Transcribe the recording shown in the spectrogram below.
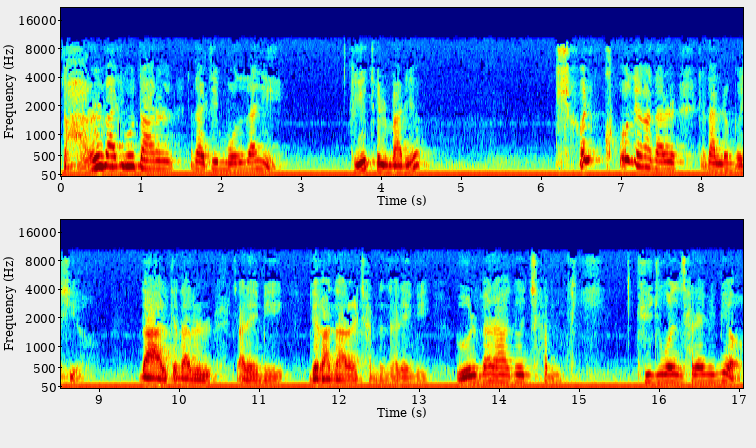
나를 가지고 나를 깨달지 못하다니. 그게 될 말이요? 결코 내가 나를 깨달는 것이요. 나를 깨달을 사람이, 내가 나를 찾는 사람이 얼마나 그 참 귀중한 사람이며,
